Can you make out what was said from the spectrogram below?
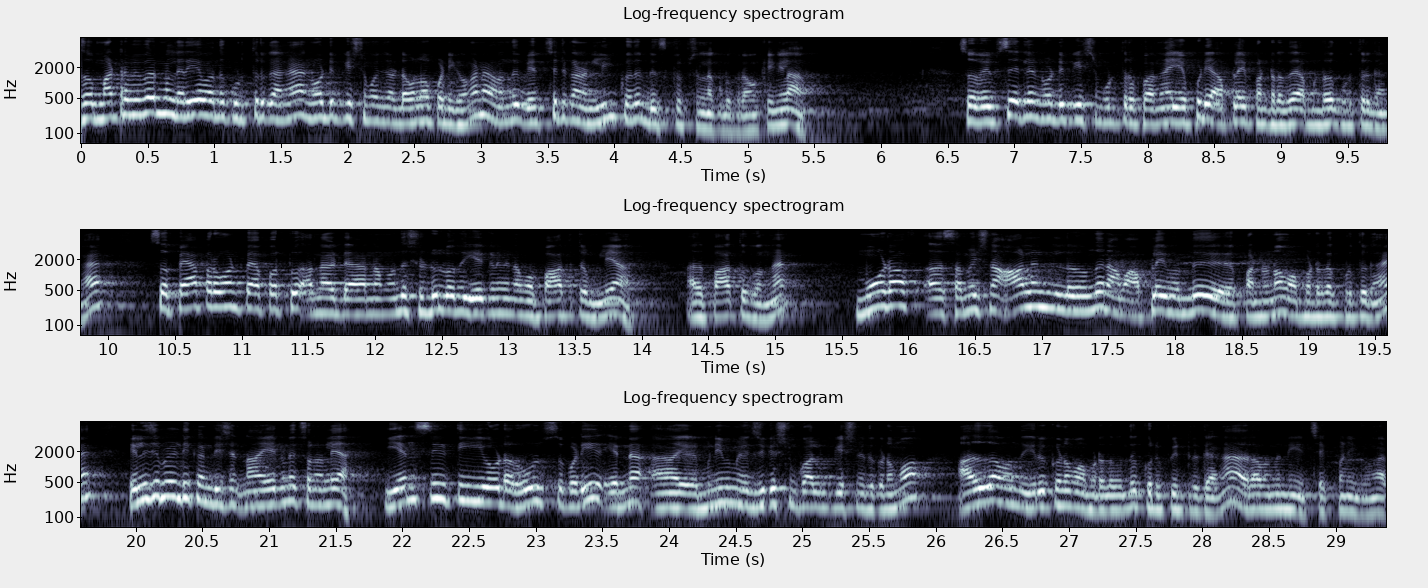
ஸோ மற்ற விவரங்கள் நிறைய வந்து கொடுத்துருக்காங்க. நோட்டிஃபிகேஷன் கொஞ்சம் டவுன்லோட் பண்ணிக்கோங்க. நான் வந்து வெப்சைட்டுக்கான லிங்க் வந்து டிஸ்கிரிப்ஷனில் கொடுக்குறேன். ஓகேங்களா ஸோ வெப்சைட்டில் நோட்டிஃபிகேஷன் கொடுத்துருப்பாங்க. எப்படி அப்ளை பண்ணுறது அப்படின்றது கொடுத்துருக்காங்க. So paper one paper two அந்த ட- நம்ம வந்து ஷெட்யூல் வந்து ஏற்கனவே நம்ம பார்த்துட்டோம் இல்லையா? அது பார்த்துக்கோங்க. மோட் ஆஃப் சப்மிஷன் ஆன்லைனில் வந்து நாம் அப்ளை வந்து பண்ணணும் அப்படின்றத கொடுத்துருக்கேன். எலிஜிபிலிட்டி கண்டிஷன் நான் ஏற்கனவே சொன்னேன் இல்லையா? என்சிடியோட ரூல்ஸ் படி என்ன மினிமம் எஜுகேஷன் குவாலிஃபிகேஷன் இருக்கணுமோ அதுதான் வந்து இருக்கணும் அப்படின்றத வந்து குறிப்பிட்டிருக்காங்க. அதெல்லாம் வந்து நீங்கள் செக் பண்ணிக்கோங்க.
